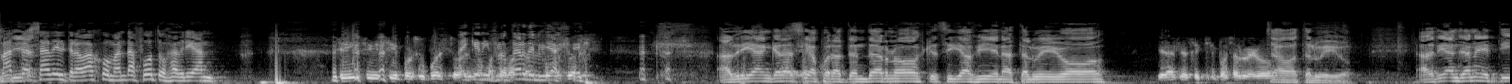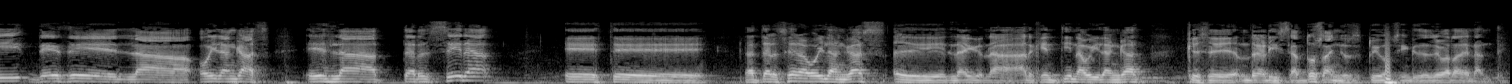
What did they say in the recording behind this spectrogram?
Más allá del trabajo, manda fotos, Adrián. Sí, sí, sí, por supuesto. Hay que disfrutar del viaje. Adrián, gracias por atendernos, que sigas bien, hasta luego. Gracias equipo, hasta luego. Chao, hasta luego. Adrián Gianetti, desde la Oil and Gas, es la tercera, este, la tercera Oil and Gas, eh, la, la Argentina Oil and Gas que se realiza. Dos años estuvimos sin que se llevara adelante.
